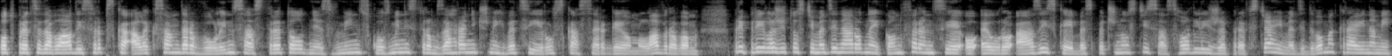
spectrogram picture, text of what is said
Podpredseda vlády Srbska Aleksandar Vulin sa stretol dnes v Minsku s ministrom zahraničných vecí Ruska Sergejom Lavrovom. Pri príležitosti medzinárodnej konferencie o euroázijskej bezpečnosti sa shodli, že pre vzťahy medzi dvoma krajinami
